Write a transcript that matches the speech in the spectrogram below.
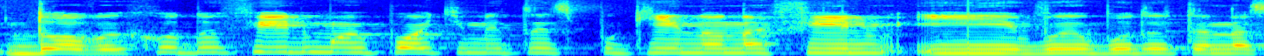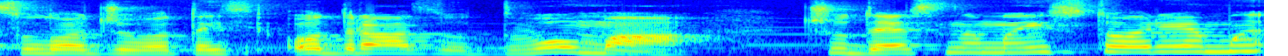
до виходу фільму і потім іти спокійно на фільм, і ви будете насолоджуватись одразу двома чудесними історіями.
